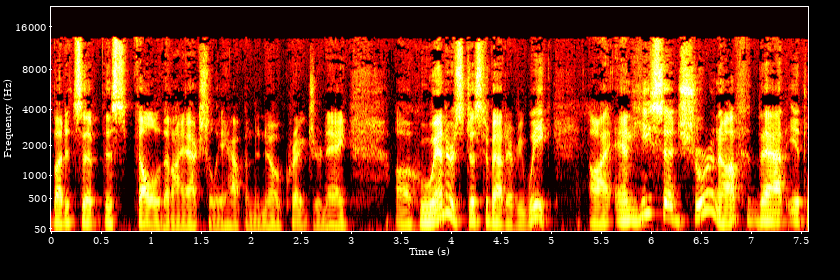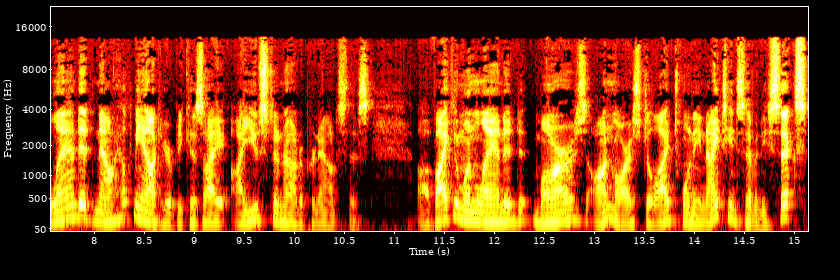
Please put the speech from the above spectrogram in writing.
but it's a this fellow that I actually happen to know, Craig Journay, uh, who enters just about every week. Uh, and he said, sure enough, that it landed. Now, help me out here because I, I used to know how to pronounce this. Uh, Viking 1 landed Mars on Mars July 20, 1976,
